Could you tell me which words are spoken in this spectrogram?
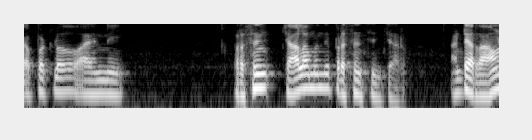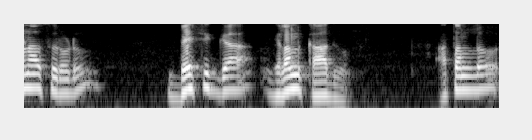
అప్పట్లో ఆయన్ని ప్రశం చాలామంది ప్రశంసించారు. అంటే రావణాసురుడు బేసిక్గా విలన్ కాదు. అతనిలో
